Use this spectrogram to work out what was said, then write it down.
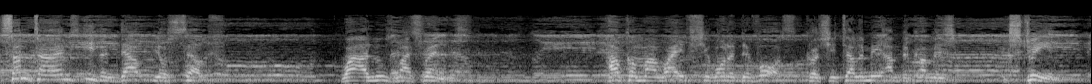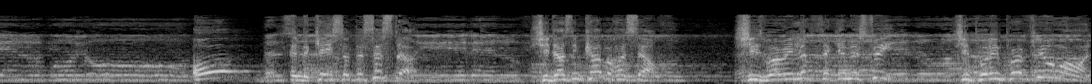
sometimes even doubt yourself. Why I lose my friends? How come my wife, she want a divorce? Because she telling me I'm becoming extreme. In the case of the sister, she doesn't cover herself. She's wearing lipstick in the street. She's putting perfume on.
